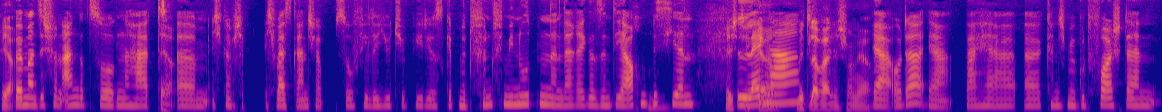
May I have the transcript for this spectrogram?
Ja. Wenn man sich schon angezogen hat. Ja. Ähm, ich glaube, ich, ich weiß gar nicht, ob es so viele YouTube-Videos gibt mit fünf Minuten. In der Regel sind die ja auch ein mhm. bisschen Richtig, länger. Ja. Mittlerweile schon, ja. Ja, oder? Ja. Daher äh, kann ich mir gut vorstellen,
